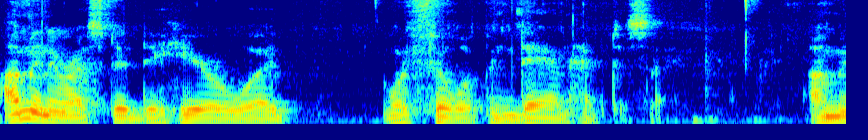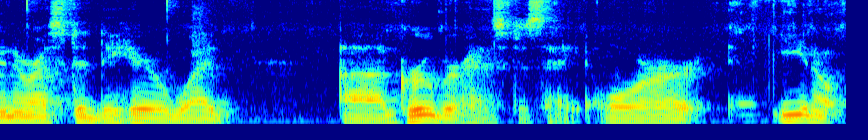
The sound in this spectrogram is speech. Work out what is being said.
I'm interested to hear what what Philip and Dan have to say. I'm interested to hear what uh, Gruber has to say, or you know,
